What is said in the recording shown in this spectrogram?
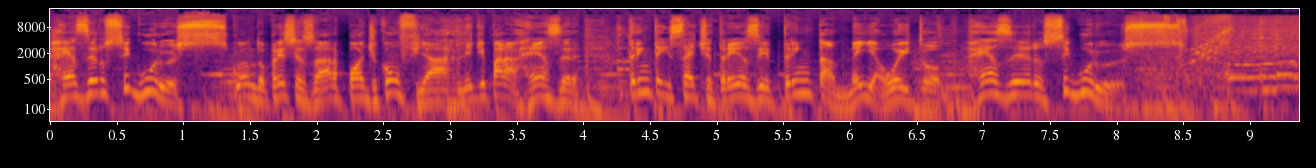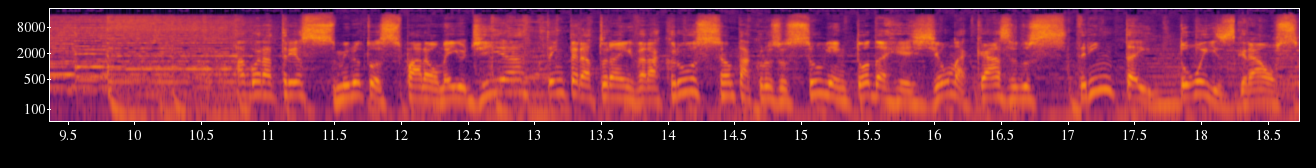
Rezer Seguros. Quando precisar, pode confiar. Ligue para Rezer 3713 3068. Rezer Seguros. Agora três minutos para o meio-dia. Temperatura em Veracruz, Santa Cruz do Sul e em toda a região na casa dos 32 graus.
